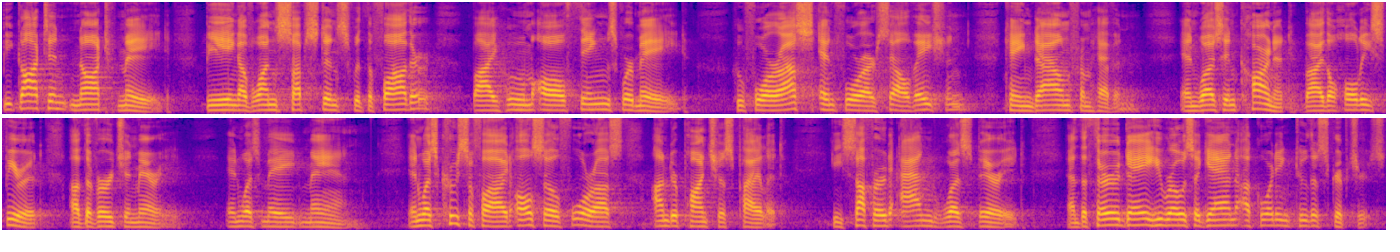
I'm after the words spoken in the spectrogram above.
begotten, not made, being of one substance with the Father, by whom all things were made, who for us and for our salvation came down from heaven and was incarnate by the Holy Spirit of the Virgin Mary, and was made man, and was crucified also for us under Pontius Pilate he suffered and was buried. And the third day he rose again according to the scriptures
